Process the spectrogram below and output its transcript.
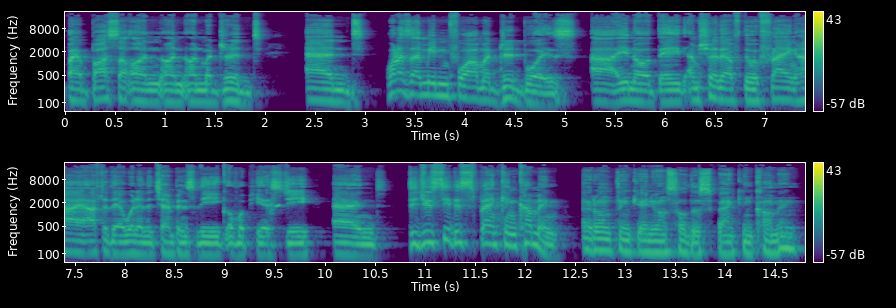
by Barca on on on Madrid? And what does that mean for our Madrid boys? Uh, you know, they I'm sure they, they were flying high after their win in the Champions League over PSG. And did you see this spanking coming? I don't think anyone saw the spanking coming.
